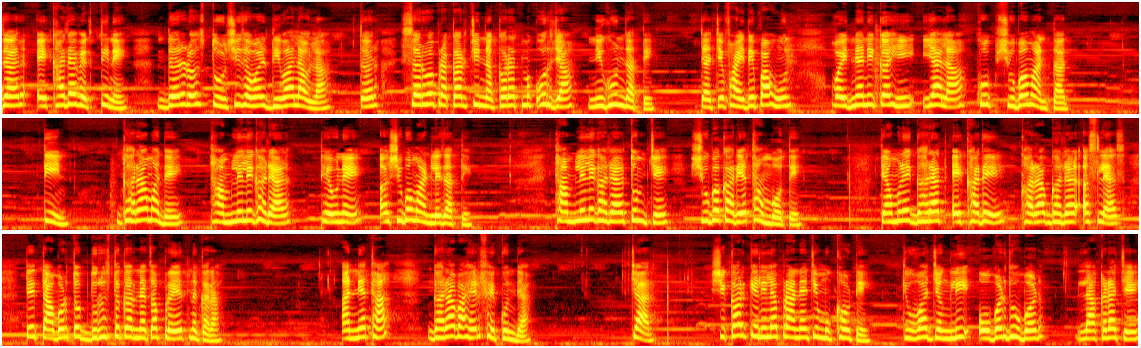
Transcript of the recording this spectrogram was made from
जर एखाद्या व्यक्तीने दररोज तुळशीजवळ दिवा लावला तर सर्व प्रकारची नकारात्मक ऊर्जा निघून जाते. त्याचे फायदे पाहून वैज्ञानिकही याला खूप शुभ मानतात. तीन घरामध्ये थांबलेले घड्याळ ठेवणे अशुभ मानले जाते. थांबलेले घड्याळ तुमचे शुभ कार्य थांबवते. त्यामुळे घरात एखादे खराब घड्याळ असल्यास ते ताबडतोब दुरुस्त करण्याचा प्रयत्न करा. अन्यथा घराबाहेर फेकून द्या. चार शिकार केलेल्या प्राण्याचे मुखवटे. किंवा जंगली ओबडधोबड लाकडाचे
